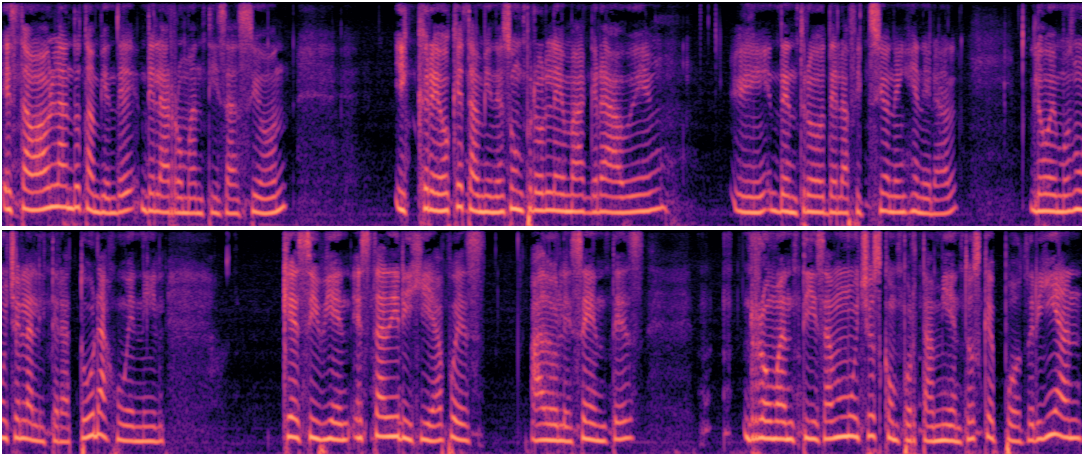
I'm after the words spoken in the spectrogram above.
estaba hablando también de, de la romantización y creo que también es un problema grave eh, dentro de la ficción en general. Lo vemos mucho en la literatura juvenil, que si bien está dirigida pues a adolescentes, romantizan muchos comportamientos que podrían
